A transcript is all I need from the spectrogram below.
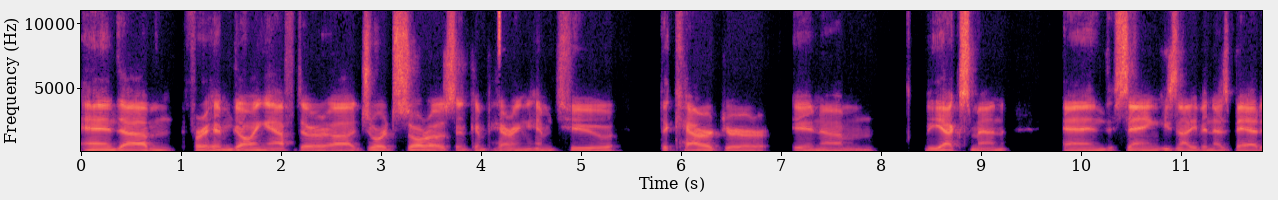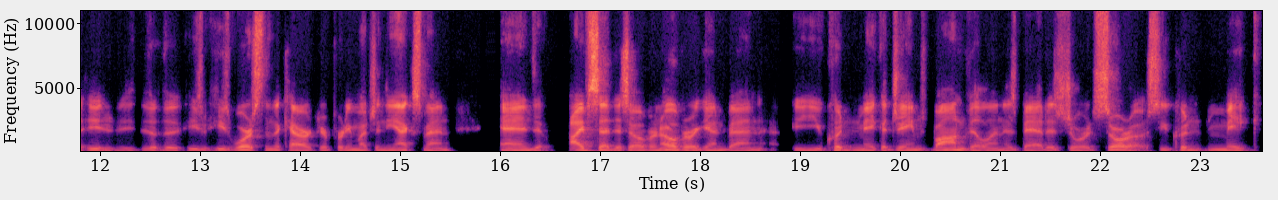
And um, for him going after uh, George Soros and comparing him to the character in um, the X Men, and saying he's not even as bad. he- the- the- he's he's worse than the character pretty much in the X Men. And I've said this over and over again, Ben. You couldn't make a James Bond villain as bad as George Soros. You couldn't make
